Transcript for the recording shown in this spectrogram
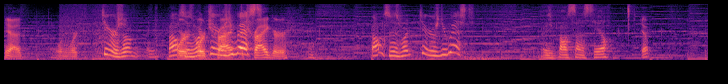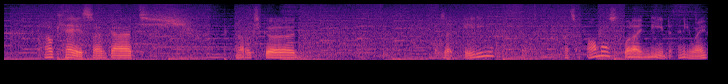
Yeah, wouldn't work. Tigger's Or, bouncing is or what Tiggers do best. Triger. Bouncing is what Tiggers do best. He's bounced on his tail. Yep. Okay, so I've got. That looks good. Is that 80? That's almost what I need anyway.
